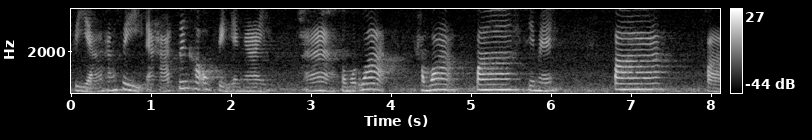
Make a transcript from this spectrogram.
เสียงทั้ง4นะคะ ซึ่งเขาออกเสียงยังไงอ่าสมมติว่าคำว่าปาใช่ไหมปาป๋า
